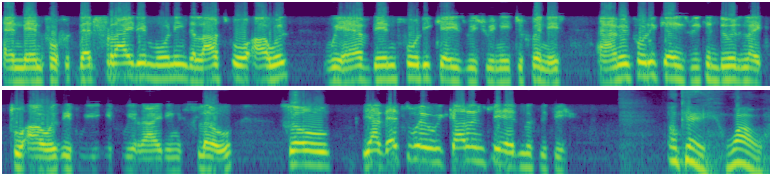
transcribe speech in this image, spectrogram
And then for that Friday morning, the last four hours, we have then 40 Ks which we need to finish. I mean, 40 Ks we can do it in like two hours if we if we're riding slow. So yeah, that's where we're currently at, Mr. T. Okay, wow,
